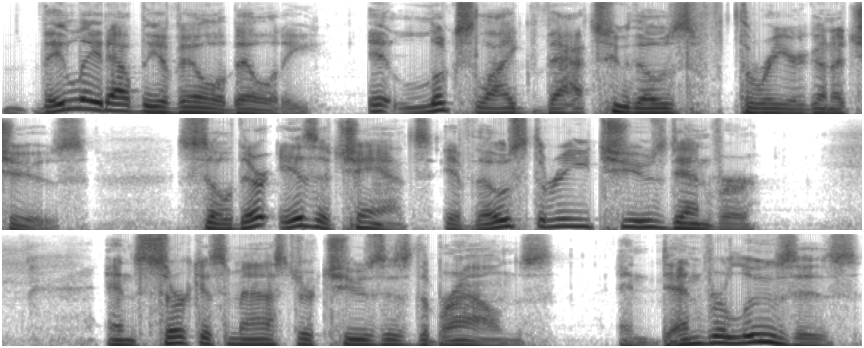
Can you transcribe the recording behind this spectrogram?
they laid out the availability. It looks like that's who those three are going to choose. So there is a chance if those three choose Denver and Circus Master chooses the Browns and Denver loses,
